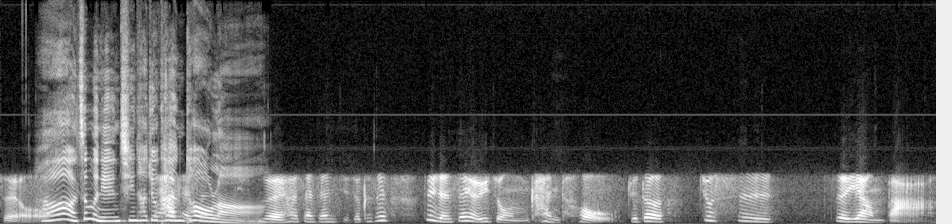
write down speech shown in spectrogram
岁哦，啊，这么年轻他就看透了，对，他才三十几岁，可是对人生有一种看透，觉得就是这样吧。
